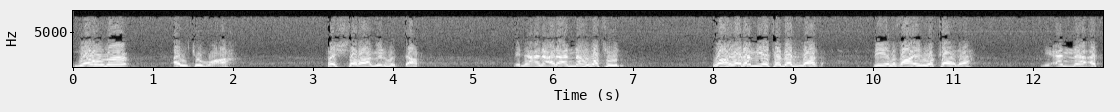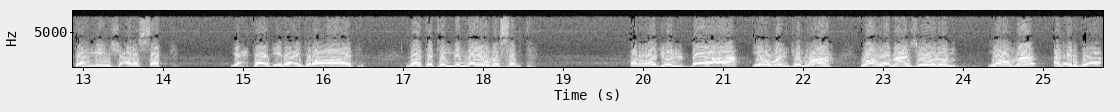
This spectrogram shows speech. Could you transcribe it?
يوم الجمعة فاشترى منه الدار بناء على أنه وكيل وهو لم يتبلغ بإلغاء الوكالة لأن التهميش على الصك يحتاج إلى إجراءات لا تتم إلا يوم السبت. فالرجل باع يوم الجمعة وهو معزول يوم الأربعاء.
